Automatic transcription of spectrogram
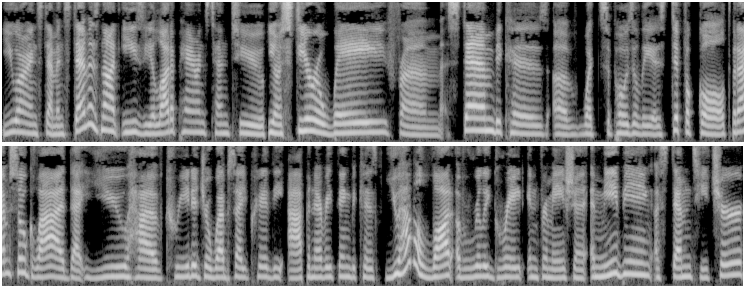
You are in STEM and STEM is not easy. A lot of parents tend to, you know, steer away from STEM because of what supposedly is difficult. But I'm so glad that you have created your website, created the app and everything because you have a lot of really great information. And me being a STEM teacher,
